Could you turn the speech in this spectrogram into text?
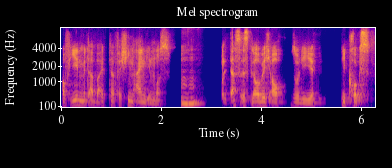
auf jeden Mitarbeiter verschieden eingehen muss. Mhm. Und das ist, glaube ich, auch so die, die Krux.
